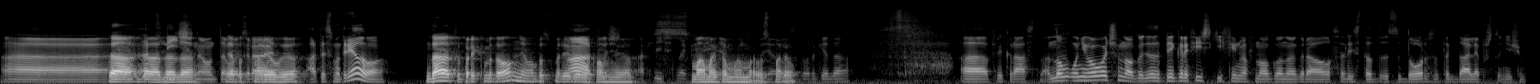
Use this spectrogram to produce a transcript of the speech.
А, да, да, да, да. Он там Я играет. посмотрел ее. А ты смотрел его? Да, ты порекомендовал мне, мы посмотрели, а, я помню. Отлично. С мамой, по-моему, его смотрел. Восторге, да. А, прекрасно. Но у него очень много, биографических фильмов много он играл, солиста The Doors и так далее, потому что не очень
